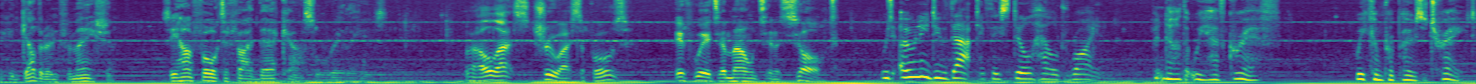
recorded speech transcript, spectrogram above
We could gather information. See how fortified their castle really is. Well, that's true, I suppose. If we're to mount an assault, We'd only do that if they still held Ryon. But now that we have Gryff, we can propose a trade.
